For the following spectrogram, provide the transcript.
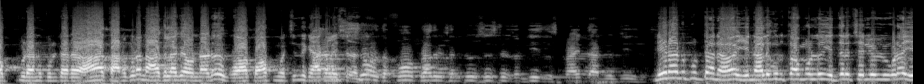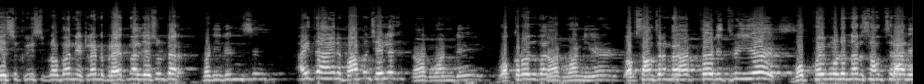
అప్పుడు అనుకుంటారు? తను కూడా నాకులాగే ఉన్నాడు. కోపం వచ్చింది నేను అనుకుంటాను ఈ నలుగురు తమ్ముళ్ళు ఇద్దరు చెల్లెళ్ళు కూడా యేసు క్రీస్తు ప్రభాన్ని ఇట్లాంటి ప్రయత్నాలు చేసి ఉంటారు అయితే ఆయన పాపం చేయలేదు. నాట్ వన్ డే ఒక రోజు నాట్ వన్ ఇయర్ ఒక సంవత్సరం థర్టీ త్రీ ఇయర్స్ ముప్పై మూడు సంవత్సరాలు.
